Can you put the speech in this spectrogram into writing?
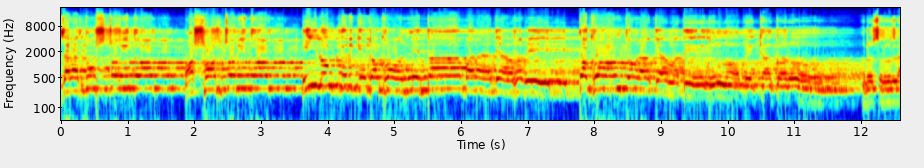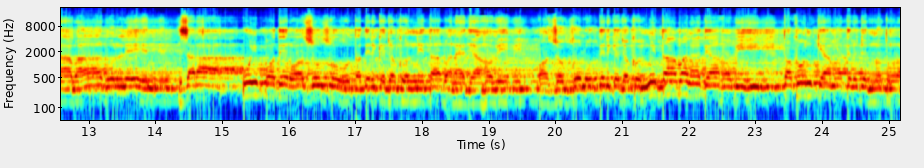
যারা দুষ্টরিত অসচ্চরিত, এই লোকদেরকে যখন নেতা বানা দেওয়া হবে, তখন তোমরা আমাদের জন্য অপেক্ষা করো। রসুল্লাহ বললেন, যারা ওই পদের অযোগ্য তাদেরকে যখন নেতা বানায় দেওয়া হবে, অযোগ্য লোকদেরকে যখন নেতা বানায় দেওয়া হবে, তখন কেয়ামাতের জন্য তোমরা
